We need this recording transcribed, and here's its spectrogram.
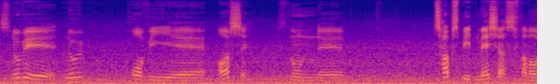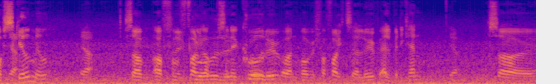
Så nu, vi, nu bruger vi øh, også sådan nogle øh, top speed measures fra vores Ja. skill mill. Ja, Så at få folk op sådan løb- et kurvet løbebånd, hvor vi får folk til at løbe alt, hvad de kan. ja. Så øh,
